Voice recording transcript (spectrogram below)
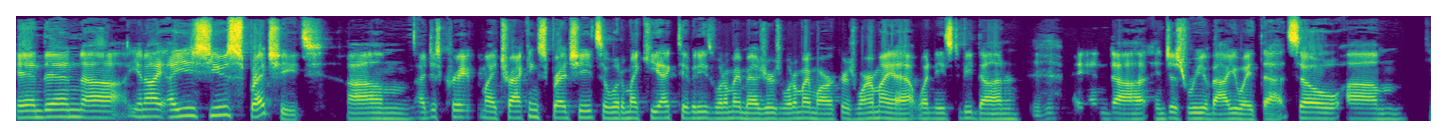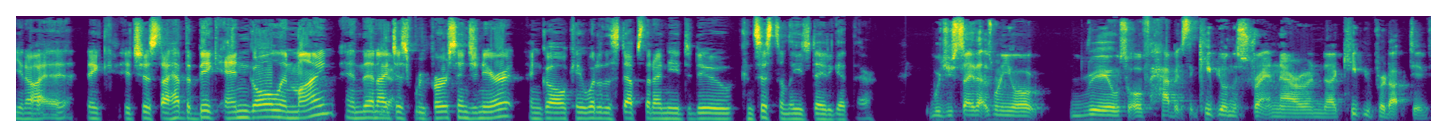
And then uh, you know I, I just use spreadsheets. Um, I just create my tracking spreadsheets. So, what are my key activities? What are my measures? What are my markers? Where am I at? What needs to be done? Mm-hmm. And uh, and just reevaluate that. So, um, you know, I think it's just I have the big end goal in mind, and then yeah. I just reverse engineer it and go, okay, what are the steps that I need to do consistently each day to get there? Would you say that was one of your real sort of habits that keep you on the straight and narrow and uh, keep you productive.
